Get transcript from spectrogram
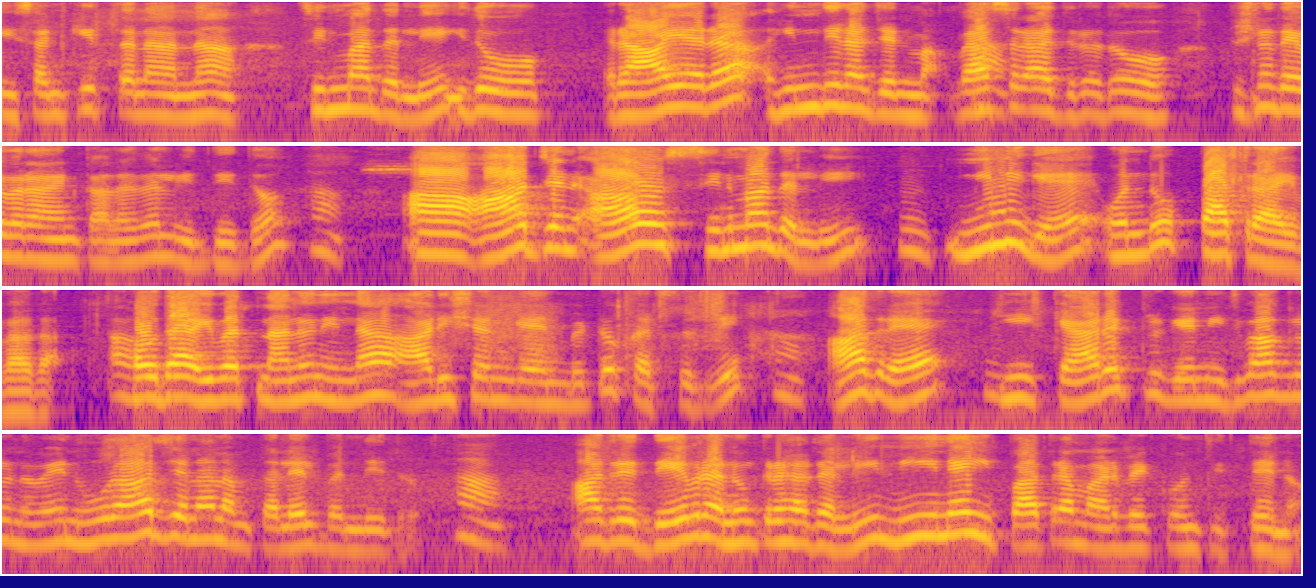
ಈ ಸಂಕೀರ್ತನ ಅನ್ನೋ ಸಿನಿಮಾದಲ್ಲಿ ಇದು ರಾಯರ ಹಿಂದಿನ ಜನ್ಮ ವ್ಯಾಸರಾಜರದು ಕೃಷ್ಣದೇವರಾಯನ ಕಾಲದಲ್ಲಿ ಇದ್ದಿದ್ದು. ಆ ಆ ಜನ ಆ ಸಿನಿಮಾದಲ್ಲಿ ನಿನಗೆ ಒಂದು ಪಾತ್ರ ಇವಾಗ. ಹೌದಾ. ಇವತ್ ನಾನು ನಿನ್ನ ಆಡಿಷನ್ಗೆ ಅಂದ್ಬಿಟ್ಟು ಕರ್ಸಿದ್ವಿ. ಆದ್ರೆ ಈ ಕ್ಯಾರೆಕ್ಟರ್ಗೆ ನಿಜವಾಗ್ಲೂ ನೂರಾರು ಜನ ನಮ್ಮ ತಲೆಯಲ್ಲಿ ಬಂದಿದ್ರು. ಆದ್ರೆ ದೇವರ ಅನುಗ್ರಹದಲ್ಲಿ ನೀನೇ ಈ ಪಾತ್ರ ಮಾಡ್ಬೇಕು ಅಂತಿತ್ತೇನು.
